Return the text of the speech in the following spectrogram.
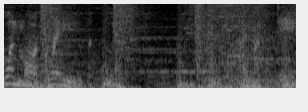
One more grave? I must dig.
